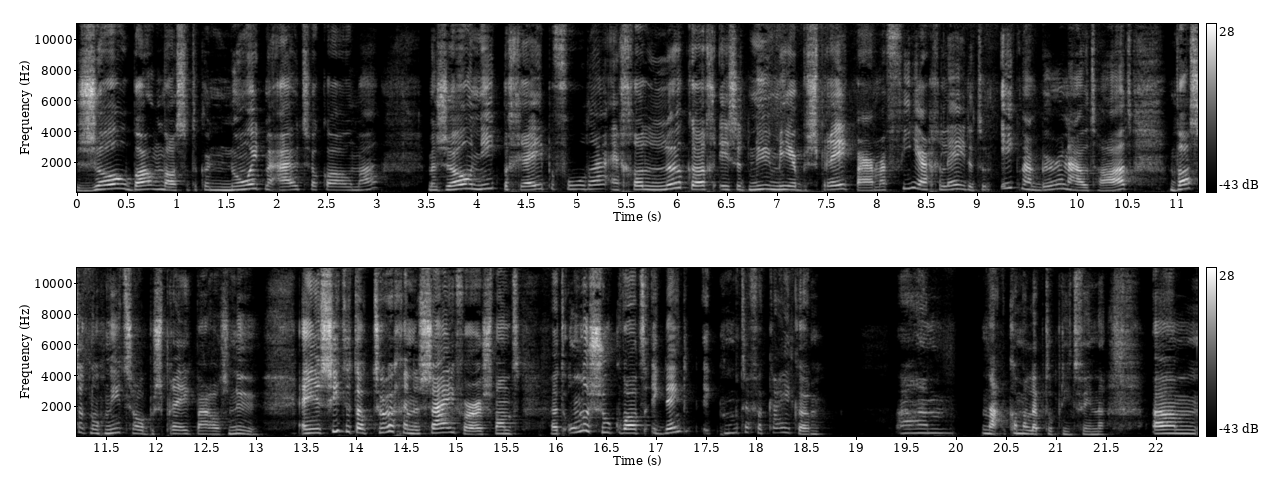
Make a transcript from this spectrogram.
zo bang was dat ik er nooit meer uit zou komen me zo niet begrepen voelde. En gelukkig is het nu meer bespreekbaar. Maar vier jaar geleden, toen ik mijn burn-out had, was het nog niet zo bespreekbaar als nu. En je ziet het ook terug in de cijfers. Want het onderzoek wat, ik denk, ik moet even kijken. Ehm, nou, ik kan mijn laptop niet vinden. Ehm,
